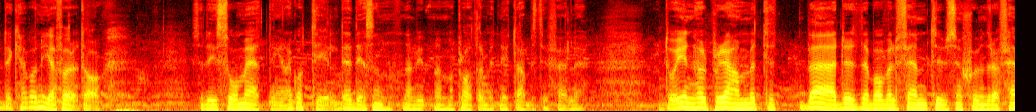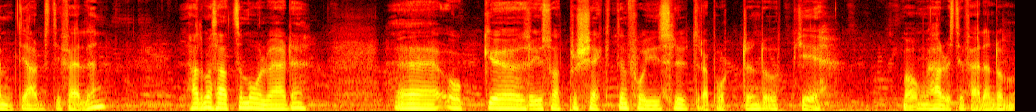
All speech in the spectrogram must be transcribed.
det kan vara nya företag. Så det är så mätningarna har gått till. Det är det som när, vi, när man pratar om ett nytt arbetstillfälle. Då innehöll programmet ett värde, det var väl 5750 arbetstillfällen. hade man satt som målvärde. Eh, och eh, det är ju så att projekten får ju i slutrapporten då uppge hur många arbetstillfällen de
